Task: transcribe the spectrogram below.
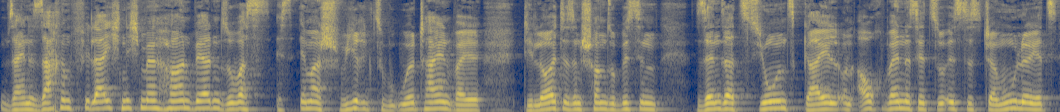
seine Sachen vielleicht nicht mehr hören werden. Sowas ist immer schwierig zu beurteilen, weil die Leute sind schon so ein bisschen sensationsgeil. Und auch wenn es jetzt so ist, dass Jamule jetzt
